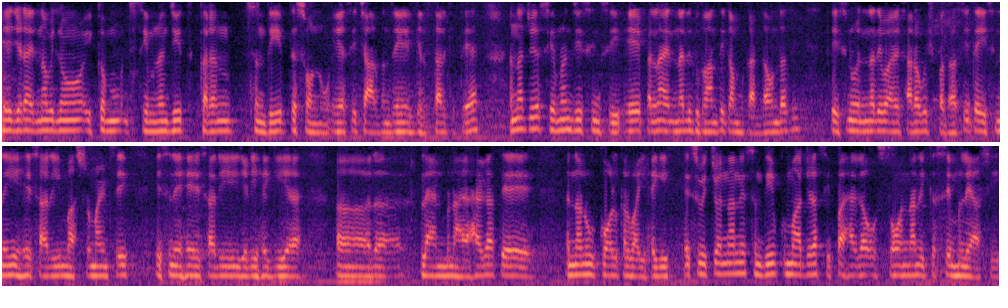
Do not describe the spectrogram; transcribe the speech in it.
ਇਹ ਜਿਹੜਾ ਇਹਨਾਂ ਵੱਲੋਂ ਇੱਕ ਸਿਮਰਨਜੀਤ ਕਰਨ, ਸੰਦੀਪ ਤੇ ਸੋਨੂ, ਇਹ ਅਸੀਂ ਚਾਰ ਬੰਦੇ ਗ੍ਰਿਫਤਾਰ ਕੀਤੇ ਆ। ਇਹਨਾਂ 'ਚ ਜਿਹੜਾ ਸਿਮਰਨਜੀਤ ਸਿੰਘ ਸੀ, ਇਹ ਪਹਿਲਾਂ ਇਹਨਾਂ ਦੀ ਦੁਕਾਨ ਤੇ ਕੰਮ ਕਰਦਾ ਹੁੰਦਾ ਸੀ ਤੇ ਇਸ ਨੂੰ ਇਹਨਾਂ ਦੇ ਬਾਰੇ ਸਾਰਾ ਕੁਝ ਪਤਾ ਸੀ ਤੇ ਇਸ ਨੇ ਇਹ ਸਾਰੀ ਮਾਸਟਰਮਾਈਂਡ ਸੀ ਇਸ ਨੇ ਇਹ ਸਾਰੀ ਜਿਹੜੀ ਹੈਗੀ ਹੈ ਪਲਾਨ ਬਣਾਇਆ ਹੈਗਾ ਤੇ ਇਹਨਾਂ ਨੂੰ ਕਾਲ ਕਰਵਾਈ ਹੈਗੀ। ਇਸ ਵਿੱਚੋਂ ਇਹਨਾਂ ਨੇ ਸੰਦੀਪ ਕੁਮਾਰ ਜਿਹੜਾ ਸਿਪਾ ਹੈਗਾ, ਉਸ ਤੋਂ ਇਹਨਾਂ ਨੇ ਇੱਕ ਸਿਮ ਲਿਆ ਸੀ,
